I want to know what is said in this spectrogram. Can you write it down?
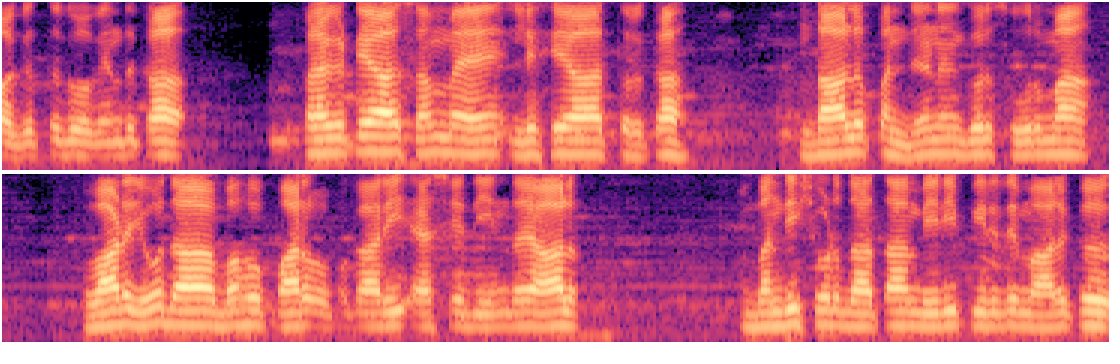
ਭਗਤ ਗੋਵਿੰਦ ਕਾ। ਪ੍ਰਗਟਿਆ ਸਮੈ ਲਿਖਿਆ ਤੁਰਕਾ। ਦਾਲ ਭੰਜਨ ਗੁਰ ਸੂਰਮਾ, ਵੜ ਯੋਧਾ ਬਹੁ ਪਰ ਉਪਕਾਰੀ ਐਸੇ ਦੀਨ ਦਇਆਲ। ਬੰਦੀ ਛੋੜ ਦਾਤਾ ਮੇਰੀ ਪੀਰ ਦੇ ਮਾਲਕ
